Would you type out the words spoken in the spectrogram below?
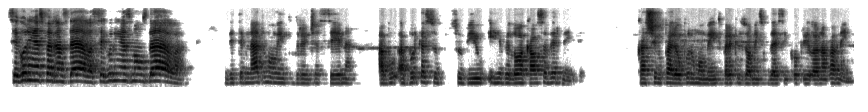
Segurem as pernas dela, segurem as mãos dela. Em determinado momento durante a cena, a, bu a burca sub subiu e revelou a calça vermelha. Castigo parou por um momento para que os homens pudessem cobri-la novamente.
